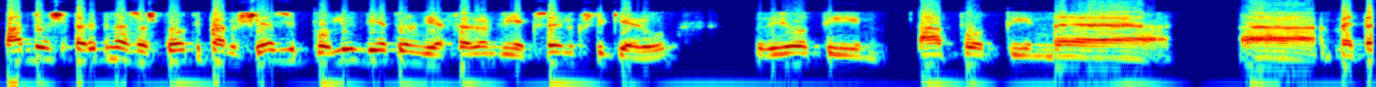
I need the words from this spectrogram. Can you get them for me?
Πάντως πρέπει να σας πω ότι παρουσιάζει πολύ ιδιαίτερο ενδιαφέρον η εξέλιξη του καιρού, διότι από την, ε, ε, μετά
